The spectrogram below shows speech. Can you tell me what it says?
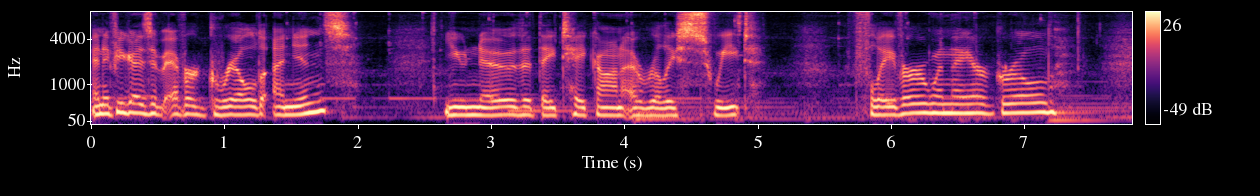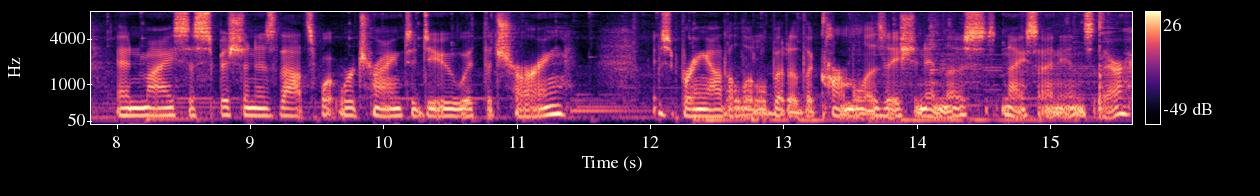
And if you guys have ever grilled onions, you know that they take on a really sweet flavor when they are grilled. And my suspicion is that's what we're trying to do with the charring, is bring out a little bit of the caramelization in those nice onions there.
